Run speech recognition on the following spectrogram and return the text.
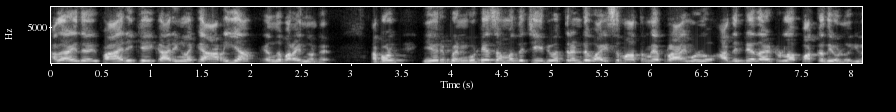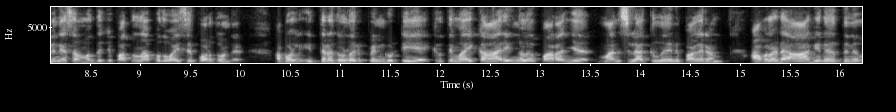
അതായത് ഭാര്യയ്ക്ക് ഈ കാര്യങ്ങളൊക്കെ അറിയാം എന്ന് പറയുന്നുണ്ട്. അപ്പോൾ ഈ ഒരു പെൺകുട്ടിയെ സംബന്ധിച്ച് ഇരുപത്തിരണ്ട് വയസ്സ് മാത്രമേ പ്രായമുള്ളൂ അതിന്റെതായിട്ടുള്ള പക്വതയുള്ളൂ. ഇവനെ സംബന്ധിച്ച് പത്ത് നാൽപ്പത് വയസ്സ് പുറത്തുണ്ട്. അപ്പോൾ ഇത്തരത്തിലുള്ള ഒരു പെൺകുട്ടിയെ കൃത്യമായി കാര്യങ്ങൾ പറഞ്ഞ് മനസ്സിലാക്കുന്നതിന് പകരം അവളുടെ ആഗ്രഹത്തിനും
